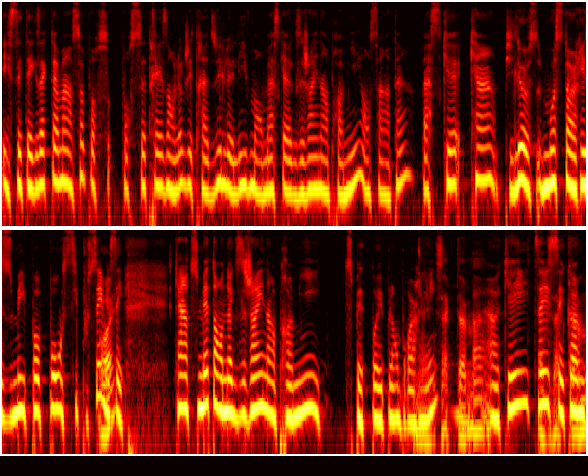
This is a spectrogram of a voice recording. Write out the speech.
Et c'est exactement ça, pour, pour cette raison-là, que j'ai traduit le livre Mon masque à oxygène en premier, on s'entend? Parce que quand. Puis là, moi, c'est un résumé pas, pas aussi poussé, mais c'est quand tu mets ton oxygène en premier, tu pètes pas les plombs pour rien. Exactement. OK? Tu sais, c'est comme.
